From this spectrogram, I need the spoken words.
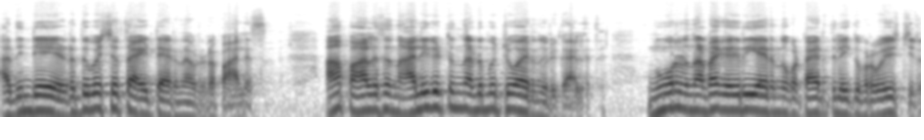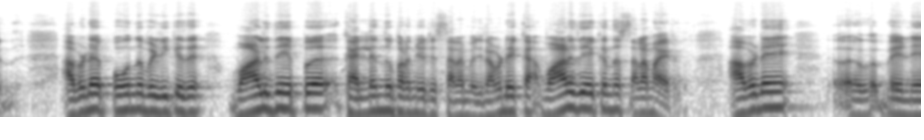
അതിന്റെ ഇടതുവശത്തായിട്ടായിരുന്നു അവരുടെ പാലസ്. ആ പാലസ് നാലുകെട്ടും നടുമുറ്റുമായിരുന്നു ഒരു കാലത്ത്. നൂറ് നട കയറിയായിരുന്നു കൊട്ടാരത്തിലേക്ക് പ്രവേശിച്ചിരുന്നത്. അവിടെ പോകുന്ന വഴിക്കത് വാളുതേപ്പ് കല്ലെന്ന് പറഞ്ഞൊരു സ്ഥലം വെച്ചു അവിടെ വാളിതേക്കുന്ന തേക്കുന്ന സ്ഥലമായിരുന്നു. അവിടെ പിന്നെ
